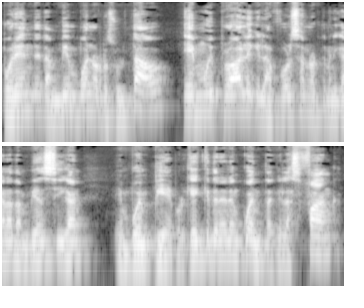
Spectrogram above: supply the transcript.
por ende también buenos resultados, es muy probable que las bolsas norteamericanas también sigan en buen pie, porque hay que tener en cuenta que las FANG,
